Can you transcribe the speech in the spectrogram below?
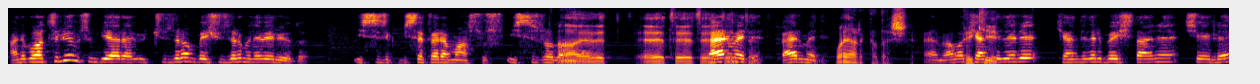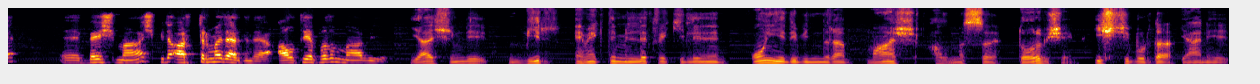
Hani bu hatırlıyor musun bir ara 300 lira mı 500 lira mı ne veriyordu? İşsizlik bir sefere mahsus işsiz olanlar. Aa, evet. Evet evet evet. Vermedi. Evet, evet. Vermedi. Vay arkadaş. Vermedi ama Peki. kendileri kendileri 5 tane şeyle 5 e, maaş bir de arttırma derdinde. 6 yapalım mı abi? Ya şimdi bir emekli milletvekilinin 17 bin lira maaş alması doğru bir şey mi? İşçi burada yani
